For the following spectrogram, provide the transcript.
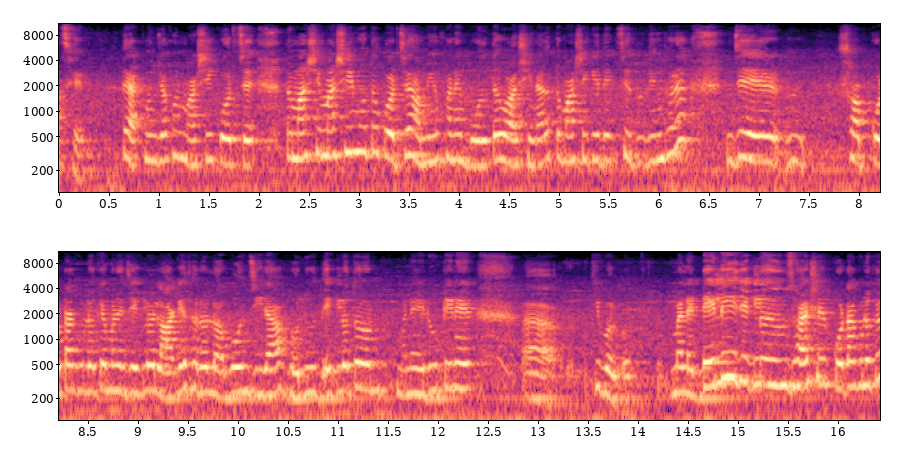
আছে। তো এখন যখন মাসি করছে, তো মাসি মাসির মতো করছে, আমি ওখানে বলতেও আসি না। তো মাসিকে দেখছি দুদিন ধরে যে সব কোটাগুলোকে মানে যেগুলো লাগে, ধরো লবণ, জিরা, হলুদ, এগুলো তো মানে রুটিনের কি বলব মানে ডেলি যেগুলো ইউজ হয় সেই কোটাগুলোকে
